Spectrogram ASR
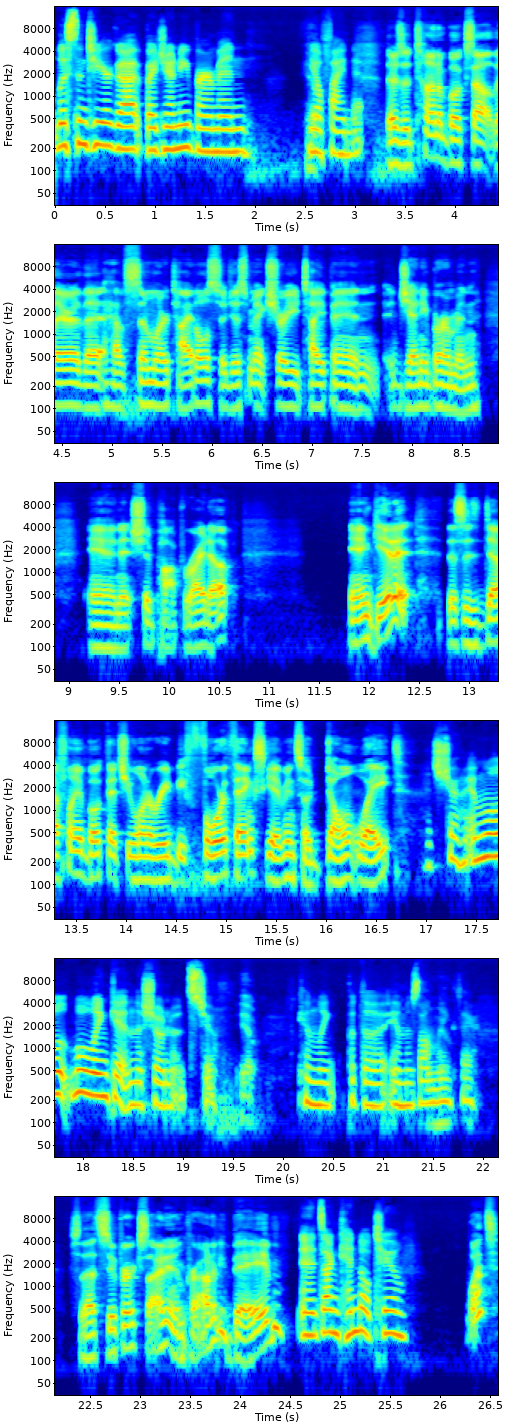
Listen to Your Gut by Jenni Berman. You'll find it. There's a ton of books out there that have similar titles, so just make sure you type in Jenni Berman and it should pop right up. And get it. This is definitely a book that you want to read before Thanksgiving, so don't wait. That's true. And we'll we'll link it in the show notes too. Yep. Can link put the Amazon link there. So that's super exciting. I'm proud of you, babe. And it's on Kindle too. What?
